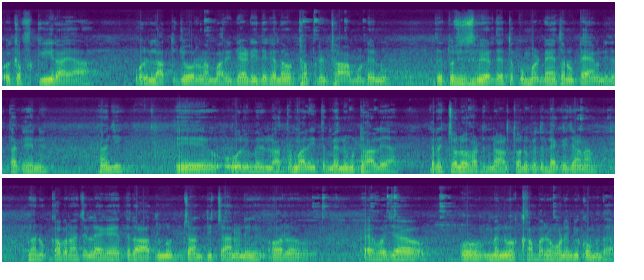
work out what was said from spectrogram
ਉਹ ਇੱਕ ਫਕੀਰ ਆਇਆ ਉਹਨੇ ਲੱਤ ਜ਼ੋਰ ਨਾਲ ਮਾਰੀ ਡੈਡੀ ਦੇ ਕਹਿੰਦਾ ਉੱਠ ਆਪਣੇ ਠਾ ਮੁੰਡੇ ਨੂੰ। ਤੇ ਤੁਸੀਂ ਸਵੇਰ ਦੇ ਇੱਥੇ ਘੁੰਮਣ ਡਏ, ਤੁਹਾਨੂੰ ਟਾਈਮ ਨਹੀਂ ਦਿੱਤਾ ਕਿਸੇ ਨੇ, ਹਾਂਜੀ? ਤੇ ਉਹਨੇ ਮੇਰੀ ਲੱਤ ਮਾਰੀ ਤੇ ਮੈਨੂੰ ਉਠਾ ਲਿਆ, ਕਹਿੰਦਾ ਚਲੋ ਸਾਡੇ ਨਾਲ ਤੁਹਾਨੂੰ ਕਿਤੇ ਲੈ ਕੇ ਜਾਣਾ। ਉਹਨੂੰ ਕਬਰਾਂ 'ਚ ਲੈ ਗਏ ਤੇ ਰਾਤ ਨੂੰ ਚੰਦ ਦੀ ਚਾਨਣੀ ਔਰ ਇਹੋ ਜਿਹਾ ਉਹ ਮੈਨੂੰ ਅੱਖਾਂ ਮਰੇ ਹੁਣੇ ਵੀ ਘੁੰਮਦਾ।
